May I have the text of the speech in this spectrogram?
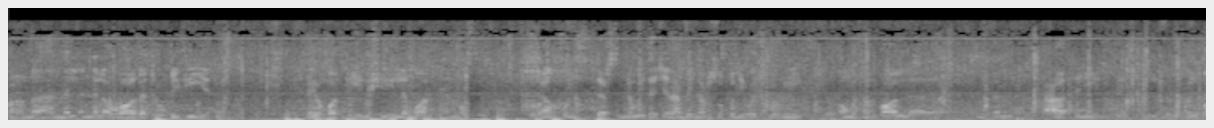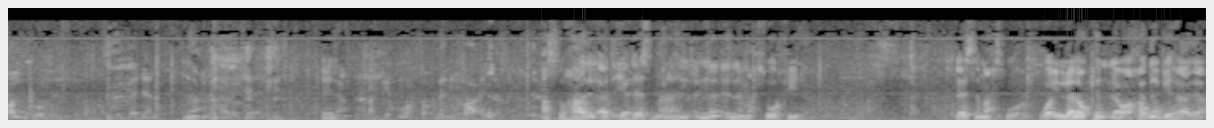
قررناها أن أن الأوراد توقيفية لا يقال فيه بشيء إلا ما ورد النص. والآن قلنا في الدرس أنه إذا جمع بين ارزقني واجبرني أو مثلا قال آه، مثلا عافني بالقلب وبالبدن نعم. أن هذا جائز. إي نعم. كيف نوفق بين القاعدة؟ أصل هذه الأدعية ليس معناها إن, إن محصور فيها. ليس محصورا وإلا لو كن لو أخذنا بهذا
